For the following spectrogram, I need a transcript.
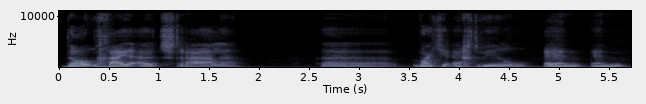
Dan ga je uitstralen uh, wat je echt wil. En, en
